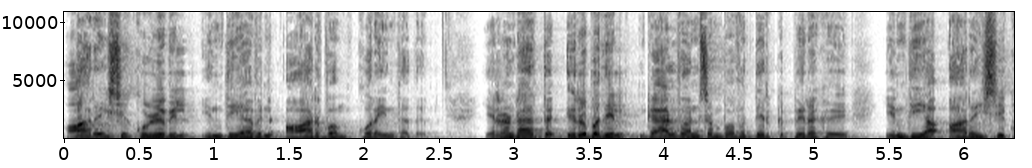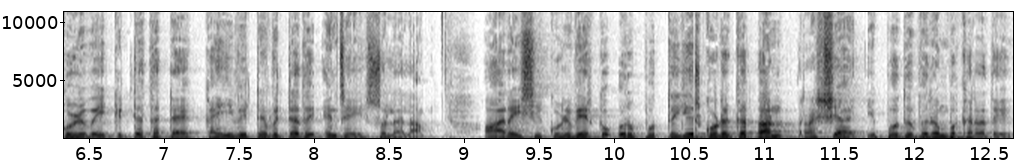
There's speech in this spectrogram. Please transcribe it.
ஆர்ஐசி குழுவில் இந்தியாவின் ஆர்வம் குறைந்தது. இரண்டாயிரத்து இருபதில் கால்வான் சம்பவத்திற்கு பிறகு இந்தியா ஆர்ஐசி குழுவை கிட்டத்தட்ட கைவிட்டு விட்டது என்றே சொல்லலாம். ஆர்ஐசி குழுவிற்கு ஒரு புத்துயிர் கொடுக்கத்தான் ரஷ்யா இப்போது விரும்புகிறது.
